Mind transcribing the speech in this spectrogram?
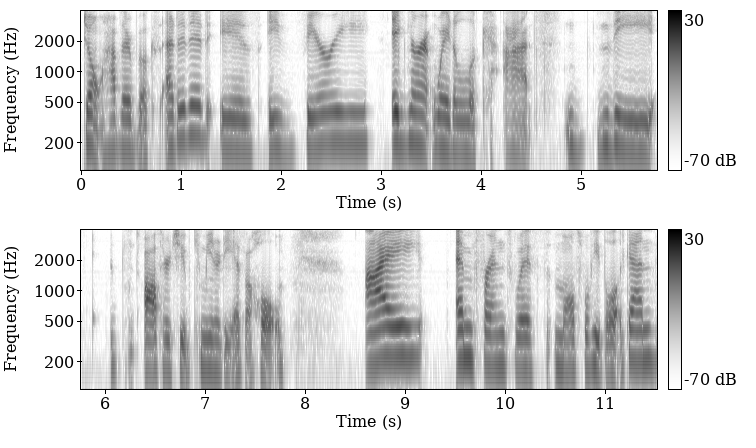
don't have their books edited is a very ignorant way to look at the author tube community as a whole. I am friends with multiple people. Again,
